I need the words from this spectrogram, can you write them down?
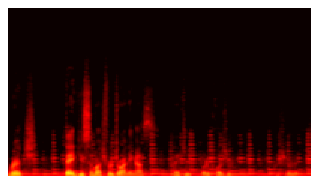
Rich, thank you so much for joining us. Thank you. What a pleasure. Appreciate it.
